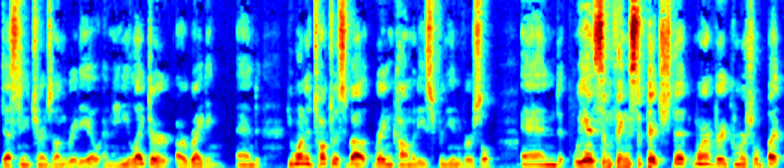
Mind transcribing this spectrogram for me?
destiny turns on the radio and he liked our, our writing. And he wanted to talk to us about writing comedies for universal. And we had some things to pitch that weren't very commercial but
